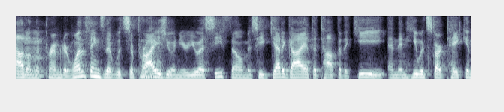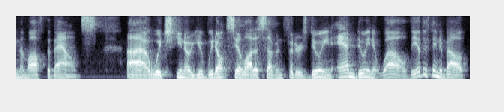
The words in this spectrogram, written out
out mm. on the mm. perimeter. One of the things that would surprise mm. you in your USC film is he'd get a guy at the top of the key, and then he would start taking them off the bounce, uh, which you know you, we don't see a lot of seven footers doing and doing it well. The other thing about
